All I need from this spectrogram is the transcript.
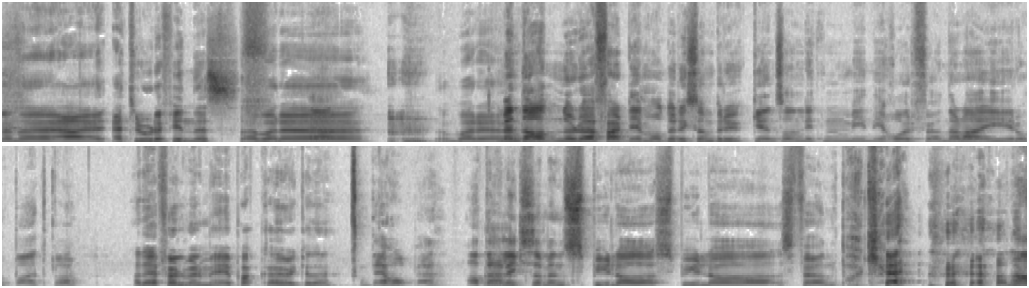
Men eh, jeg, jeg tror det finnes. Det er bare, er bare Men da, når du er ferdig, må du liksom bruke en sånn liten mini-hårføner da, i rumpa etterpå. Ja, Det følger vel med i pakka, gjør det ikke det? Det håper jeg. At det er liksom en spyl og, spyl og føn-pakke. Ja, det Da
